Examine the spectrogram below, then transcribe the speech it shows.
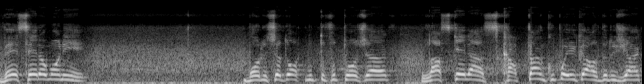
Ve seremoni Borussia Dortmundlu futbolcular Las Gelas kaptan kupayı kaldıracak.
